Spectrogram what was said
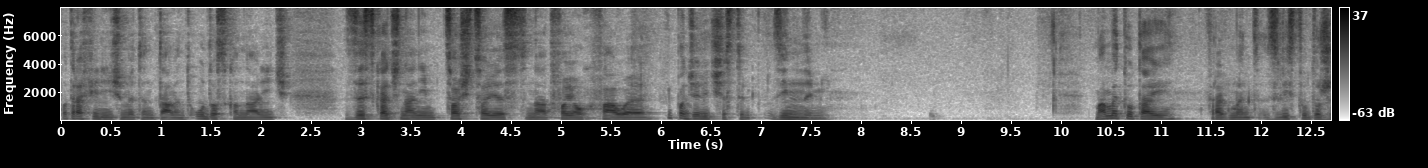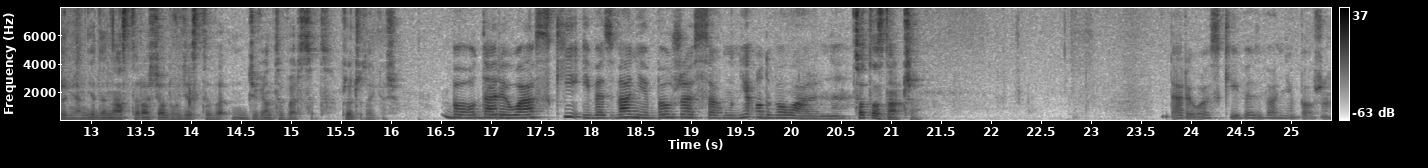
potrafiliśmy ten talent udoskonalić, zyskać na nim coś, co jest na Twoją chwałę i podzielić się z tym z innymi. Mamy tutaj fragment z listu do Rzymian, 11 rozdział, 29 werset. Przeczytaj, Kasia. Bo dary łaski i wezwanie Boże są nieodwołalne. Co to znaczy? Dary łaski i wezwanie Boże.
